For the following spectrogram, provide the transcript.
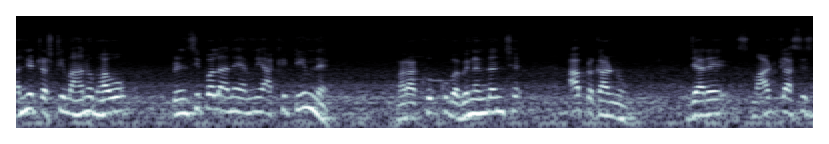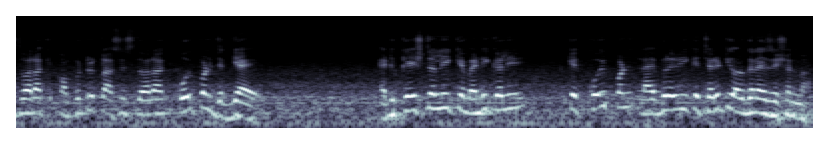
અન્ય ટ્રસ્ટી મહાનુભાવો, પ્રિન્સિપલ અને એમની આખી ટીમને મારા ખૂબ ખૂબ અભિનંદન છે. આ પ્રકારનું જ્યારે સ્માર્ટ ક્લાસીસ દ્વારા કે કોમ્પ્યુટર ક્લાસીસ દ્વારા કોઈ પણ જગ્યાએ એડ્યુકેશનલી કે મેડિકલી કે કોઈ પણ લાઇબ્રેરી કે ચેરિટી ઓર્ગેનાઇઝેશનમાં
